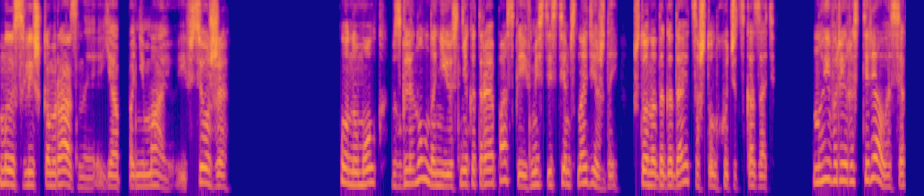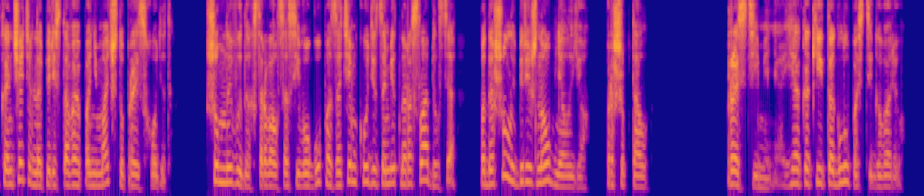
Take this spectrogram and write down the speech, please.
Мы слишком разные, я понимаю, и все же... Он умолк, взглянул на нее с некоторой опаской и вместе с тем с надеждой, что она догадается, что он хочет сказать. Но Ивари растерялась, окончательно переставая понимать, что происходит. Шумный выдох сорвался с его губ, а затем Коди заметно расслабился, подошел и бережно обнял ее, прошептал. «Прости меня, я какие-то глупости говорю.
